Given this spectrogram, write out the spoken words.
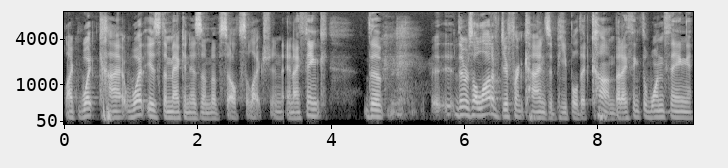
like what kind what is the mechanism of self-selection and I think the there's a lot of different kinds of people that come but I think the one thing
